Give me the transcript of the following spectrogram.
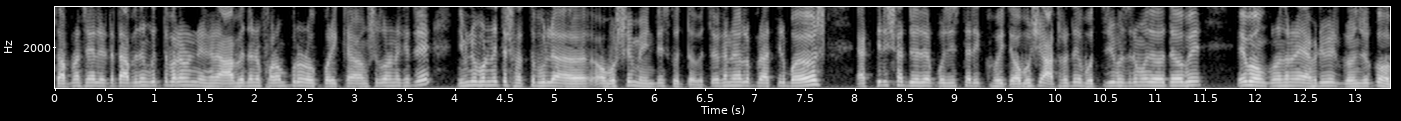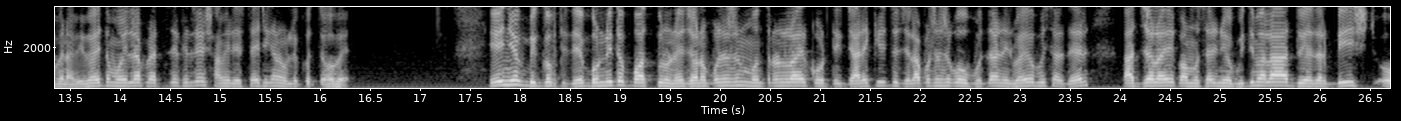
তো আপনার চাইলে এটাতে আবেদন করতে পারবেন এখানে আবেদনের ফর্ম পূরণ ও পরীক্ষায় অংশগ্রহণের ক্ষেত্রে নিম্নবর্ণিত শর্তাবলী আহ, অবশ্যই মেনটেন করতে হবে। তো এখানে হলো প্রার্থীর বয়স একত্রিশ সাত দুই হাজার পঁচিশ তারিখ হইতে অবশ্যই আঠারো থেকে বত্রিশ বছরের মধ্যে হতে হবে এবং কোনো ধরনের অ্যাফিডেভিট গ্রহণযোগ্য হবে না। বিবাহিত মহিলা প্রার্থীদের ক্ষেত্রে স্বামীর স্থায়ী ঠিকানা উল্লেখ করতে হবে। এই নিয়োগ বিজ্ঞপ্তিতে বর্ণিত পদ পূরণে জনপ্রশাসন মন্ত্রণালয়ের কর্তৃক জারিকৃত জেলা প্রশাসক ও উপজেলা নির্বাহী অফিসারদের কার্যালয়ে কর্মচারী নিয়োগ বিধিমালা দুই হাজার বিশ ও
